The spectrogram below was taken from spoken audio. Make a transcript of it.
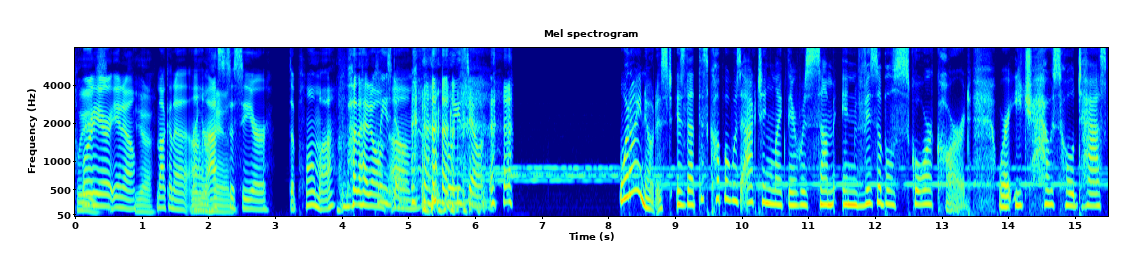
please. we're here. You know, Yeah. I'm not gonna um, ask hand. to see your diploma, but I don't. Please don't. um, Please don't. What I noticed is that this couple was acting like there was some invisible scorecard where each household task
